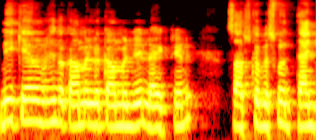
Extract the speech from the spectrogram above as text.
మీకేమనిపించిందో కామెంట్లో కామెంట్ చేయండి లైక్ చేయండి సబ్స్క్రైబ్ చేసుకోండి థ్యాంక్ యూ.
